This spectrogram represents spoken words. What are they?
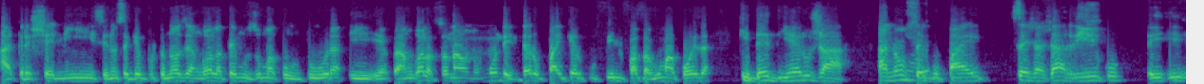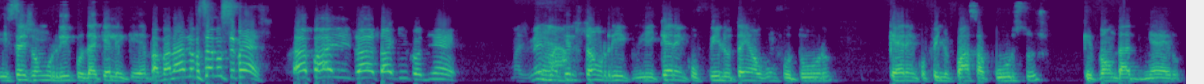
a crescer nisso, não sei o quê, porque nós em Angola temos uma cultura, e Angola só não, no mundo inteiro, o pai quer que o filho faça alguma coisa que dê dinheiro já, a não é. ser que o pai seja já rico e, e, e seja um rico daquele que, não, você não se mexe, ah, pai já está aqui com dinheiro. Mas mesmo é. aqueles que estão ricos e querem que o filho tenha algum futuro, querem que o filho faça cursos que vão dar dinheiro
